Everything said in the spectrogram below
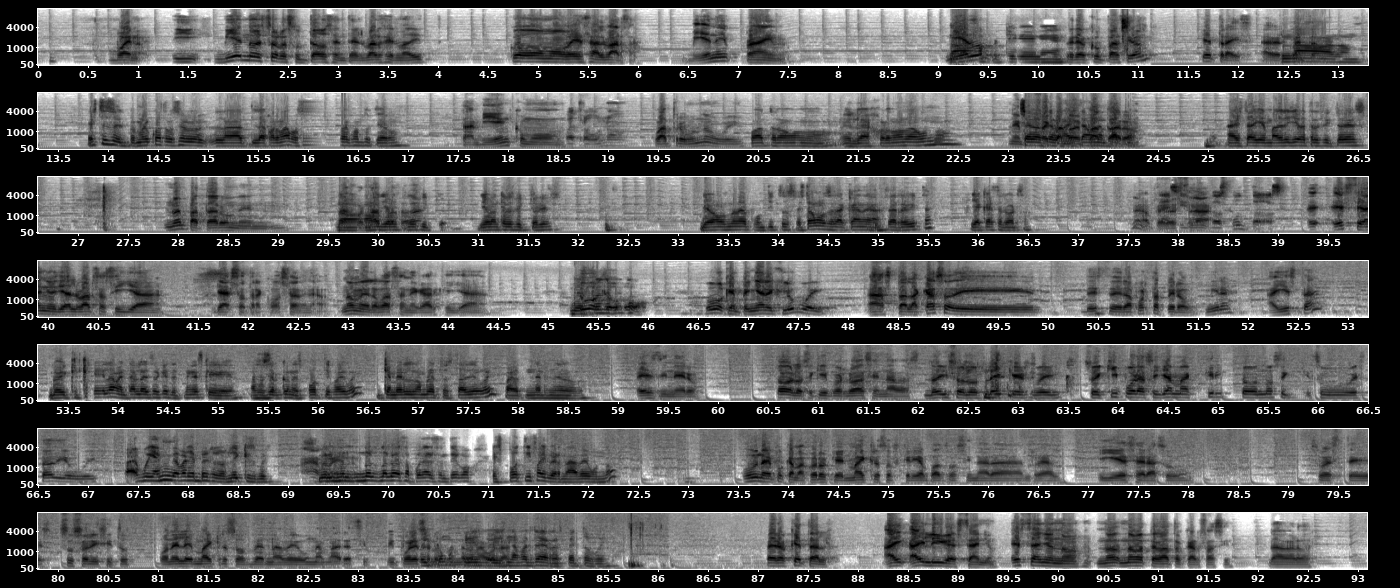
Bueno, y viendo estos resultados entre el Barça y el Madrid, ¿cómo ves al Barça? Viene Prime. No, ¿Miedo? porque... ¿Preocupación? ¿Qué traes? A ver, cuéntame. No, no. Este es el primer 4-0, la, la jornada pasada, ¿cuánto quedaron? También como 4-1. 4-1, güey. 4-1. En la jornada 1. Me Cero, fue cero, cuando ahí empataron. Ahí está, y el Madrid lleva tres victorias. No empataron en la No, jornada llevan, tres victorias. llevan tres victorias. Llevamos nueve puntitos. Estamos acá en la cerrevita y acá está el Barça. No, pero está- dos puntos. e- este año ya el Barça sí ya, ya es otra cosa. ¿verdad? No me lo vas a negar que ya hubo que empeñar el club, güey. Hasta la casa de, de este de la puerta, pero mira, ahí está. Güey, qué, qué lamentable es que te tengas que asociar con Spotify, güey. Y cambiar el nombre de tu estadio, güey, para tener dinero, güey. Es dinero. Todos los equipos lo hacen, Navas. Lo hizo los Lakers, güey. Su equipo ahora se llama Crypto, no sé, qué- su estadio, güey. Ah, güey, a mí me valen ver los Lakers, güey. Ah, no, no- bueno. no- no le vas a poner al Santiago Spotify Bernabéu, ¿no? Una época, me acuerdo que el Microsoft quería patrocinar al Real. Y esa era su su este su solicitud. Ponerle Microsoft Bernabéu una madre así. Y por eso ¿cómo mandaron a güey? Es volar. una falta de respeto, güey. Pero ¿qué tal? Hay, hay liga este año. Este año no, no, no te va a tocar fácil, la verdad.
